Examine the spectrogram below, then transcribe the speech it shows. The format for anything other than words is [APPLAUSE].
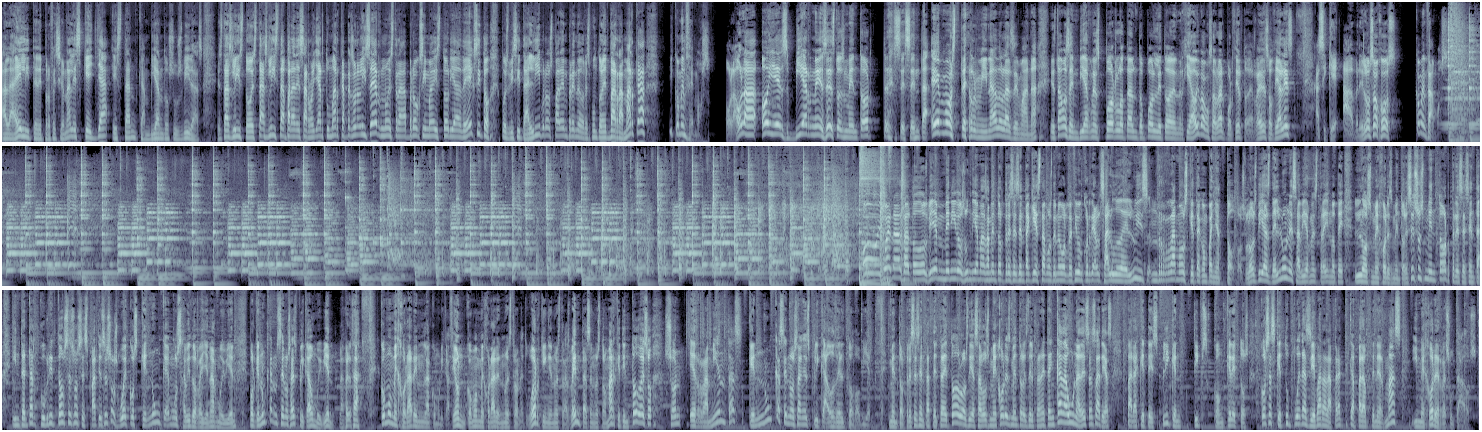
a la élite de profesionales que ya están cambiando sus vidas. ¿Estás listo? ¿Estás lista para desarrollar tu marca personal y ser nuestra próxima historia de éxito? Pues visita librosparaemprendedores.net barra marca y comencemos. Hola, hola, hoy es viernes, esto es Mentor 360. Hemos terminado la semana. Estamos en viernes, por lo tanto, ponle toda la energía. Hoy vamos a hablar, por cierto, de redes sociales, así que abre los ojos. Comenzamos. A todos, bienvenidos un día más a Mentor 360. Aquí estamos de nuevo. Recibo un cordial saludo de Luis Ramos que te acompaña todos los días de lunes a viernes trayéndote los mejores mentores. Eso es Mentor 360, intentar cubrir todos esos espacios, esos huecos que nunca hemos sabido rellenar muy bien, porque nunca se nos ha explicado muy bien, la verdad, cómo mejorar en la comunicación, cómo mejorar en nuestro networking, en nuestras ventas, en nuestro marketing. Todo eso son herramientas que nunca se nos han explicado del todo bien. Mentor 360 te trae todos los días a los mejores mentores del planeta en cada una de esas áreas para que te expliquen tips concretos, cosas que tú puedas llevar a la práctica para obtener más y mejores resultados.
